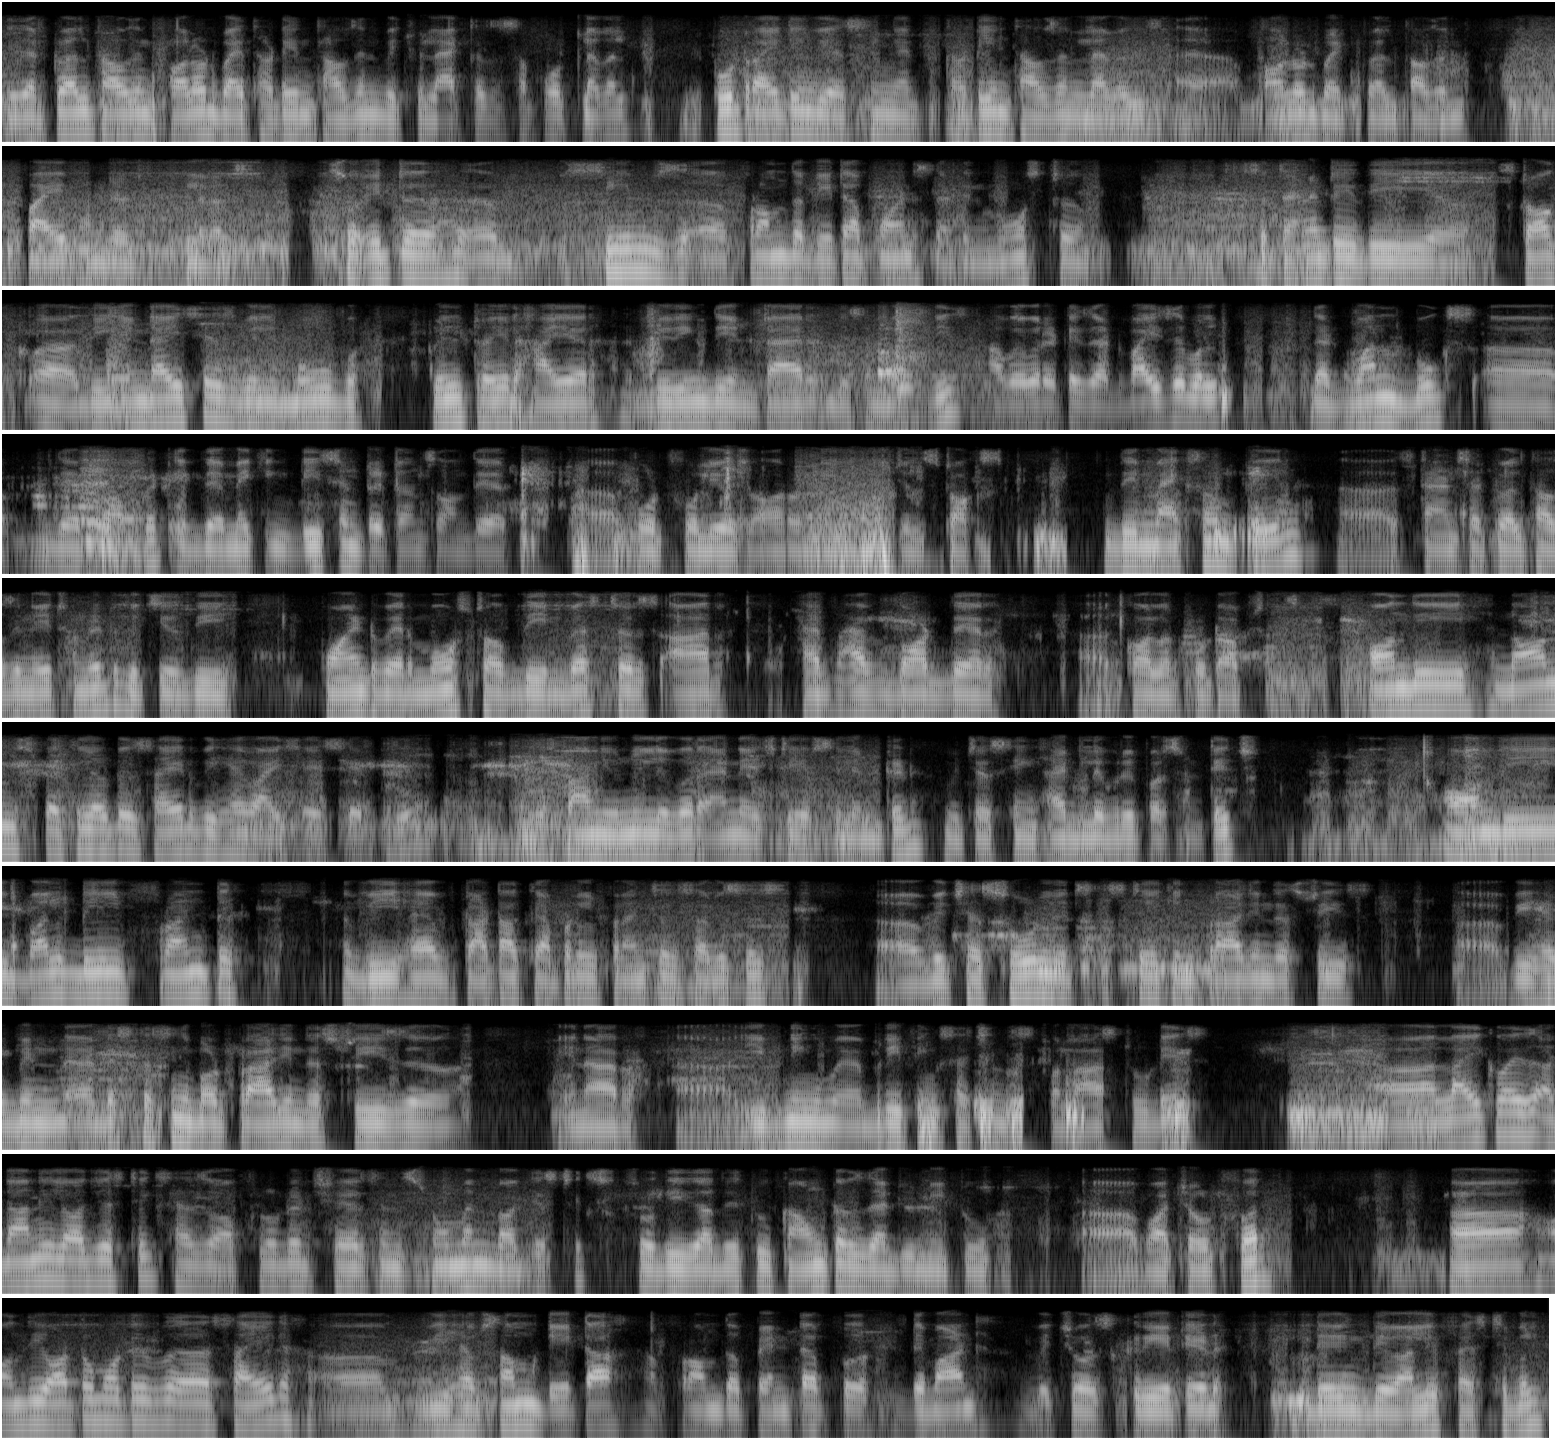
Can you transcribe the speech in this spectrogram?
is at 12,000 followed by 13,000 which will act as a support level. Put writing we are seeing at 13,000 levels uh, followed by 12,500 levels. So it uh, uh, seems uh, from the data points that in most certainty the stock, the indices will move will trade higher during the entire December series. However, it is advisable that one books uh, their profit if they're making decent returns on their uh, portfolios or on individual stocks. The maximum pain uh, stands at 12,800, which is the point where most of the investors are have have bought their uh, call or put options. On the non-speculative side, we have ICICI Pru, Hindustan Unilever, and HDFC Limited, which are seeing high delivery percentage. On the bulk deal front, we have Tata Capital Financial Services, uh, which has sold its stake in Praj Industries. Uh, we have been uh, discussing about Praj Industries uh, in our uh, evening briefing sessions for last two days. Uh, likewise, Adani Logistics has offloaded shares in Snowman Logistics. So these are the two counters that you need to uh, watch out for. On the automotive side, uh, we have some data from the pent-up demand which was created during Diwali festival.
